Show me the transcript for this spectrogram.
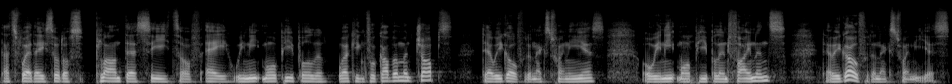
that's where they sort of plant their seeds of, hey, we need more people working for government jobs. There we go for the next 20 years. Or we need more Mm. people in finance. There we go for the next 20 years.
